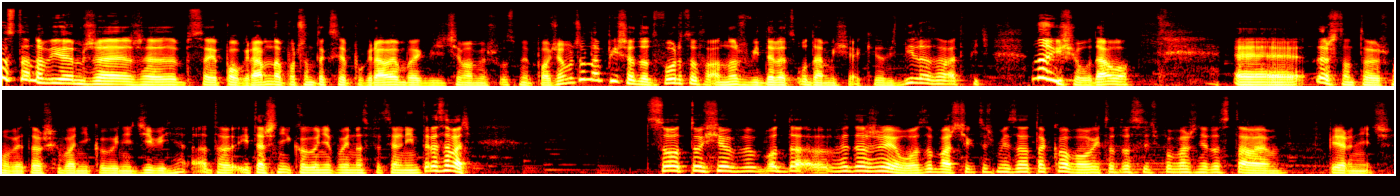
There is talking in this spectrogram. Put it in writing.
postanowiłem, że, że sobie pogram. Na początek sobie pograłem, bo jak widzicie mam już ósmy poziom, że napiszę do twórców, a noż widelec uda mi się jakiegoś deala załatwić. No i się udało. E, zresztą to już mówię, to już chyba nikogo nie dziwi, a to i też nikogo nie powinno specjalnie interesować. Co tu się wydarzyło? Zobaczcie, ktoś mnie zaatakował i to dosyć poważnie dostałem w piernicz.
